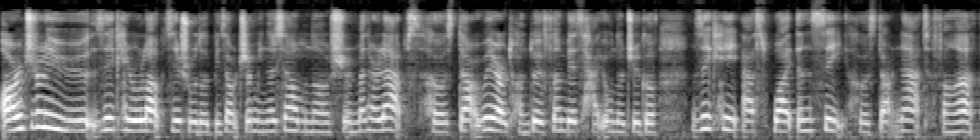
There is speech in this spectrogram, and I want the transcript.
而致力于 ZK Rollup 技术的比较知名的项目呢，是 Matter Labs 和 Startware 团队分别采用的这个 ZK-SYNC 和 StartNet 方案。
